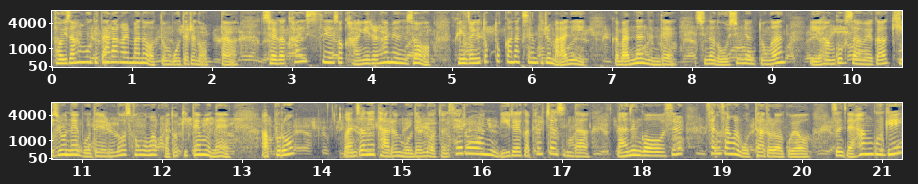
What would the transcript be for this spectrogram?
더 이상 한국이 따라갈 만한 어떤 모델은 없 다. 제가 카이스트에서 강의를 하면서 굉장히 똑똑한 학생들을 많이 그 만났는데 지난 50년 동안 이 한국 사회가 기존의 모델로 성공을 거뒀기 때문에 앞으로 완전히 다른 모델로 어떤 새로운 미래가 펼쳐진다라는 것을 상상을 못 하더라고요. 그래서 이제 한국이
